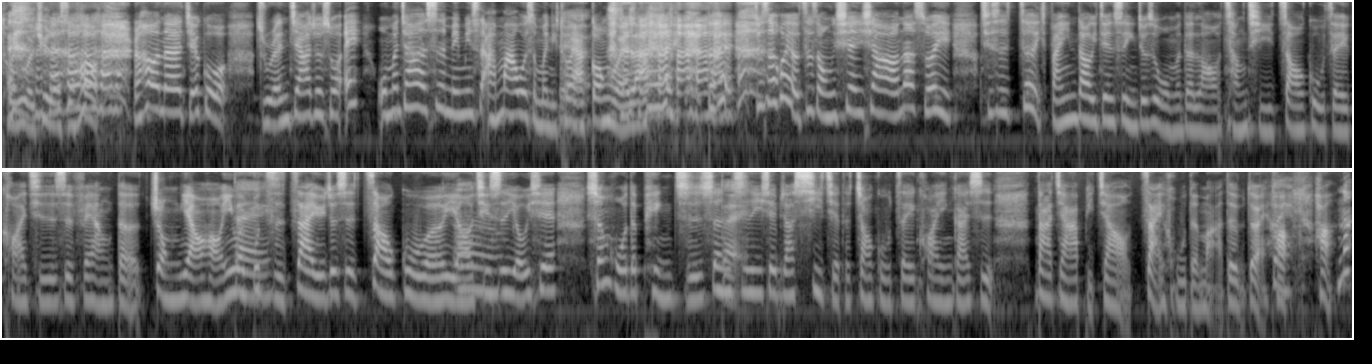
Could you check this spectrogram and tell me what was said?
推回去的时候，然后呢，结果主人家就说：“哎、我们家的是明明是阿妈，为什么你推阿公回来？” 对，就是会有这种现象哦。那所以其实这反映到一件事情，就是我们的老长期照顾这一块其实是非常的重要哈，因为不只在于就是照顾而已哦，嗯其实有一些生活的品质，甚至一些比较细节的照顾这一块，应该是大家比较在乎的嘛，对不对？对好，好，那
